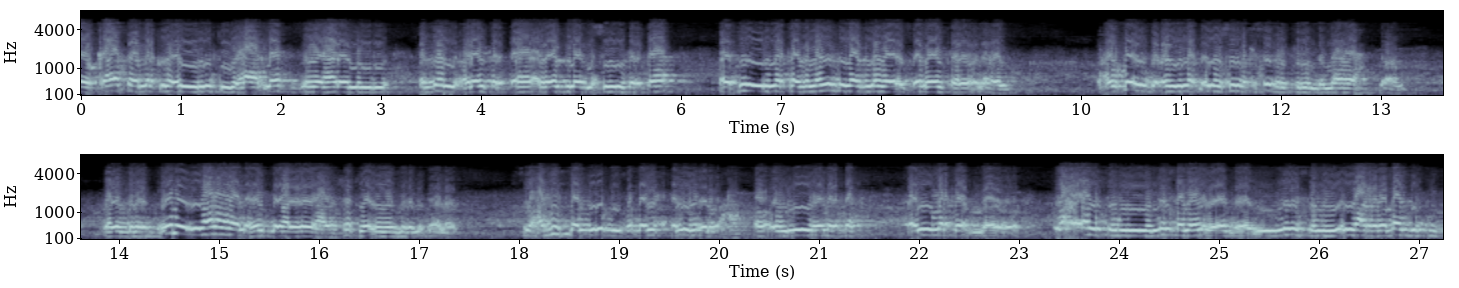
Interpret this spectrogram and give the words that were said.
oo kaasaa marka waxay yihi ninkii ihaar naagtiis in ihaaroo layidhi adoon xoray kartaa ama hal bilood ma suugi kartaa laakiin yii marka laba bilood maba samayn karo nacam. Waxau ku andacooyay marka inuusan maka safri karin banaayaha nacam. Laba bilood. Inay ihaaraan ahaydna waa laga yaaba shakiya iyo jirmid sida xadiiskan duruqdiisa dariiq inuu ahaa oo uu leeyahay marka ayuu marka wax aan sameeyey ma mana sameeyey ilaa ramadaan dartiis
